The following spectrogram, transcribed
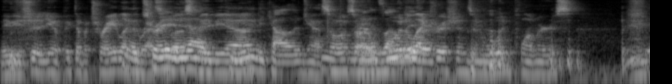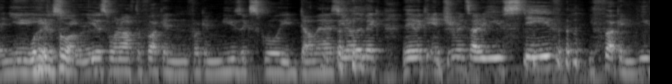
Maybe you should you know picked up a trade like Yeah, the rest trade, of us. yeah, maybe uh, community college. yeah, some of us are wood electricians and wood plumbers. And- And you, you just plumber. you just went off to fucking fucking music school, you dumbass. You know they make they make instruments out of you, Steve. You fucking you,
